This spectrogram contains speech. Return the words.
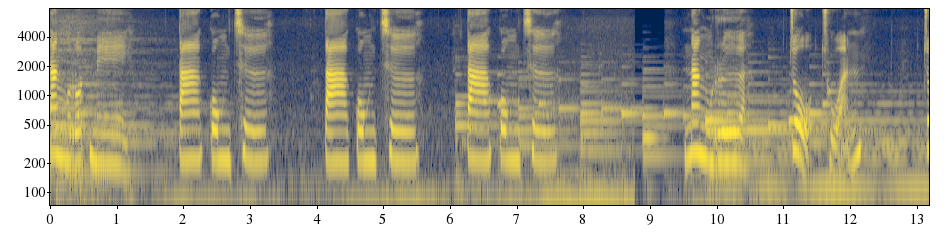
นั่งรถเมล์ตากงเชอ ตากงเชอ ตากงเชอ นั่งเรือ โจฉวน โจ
